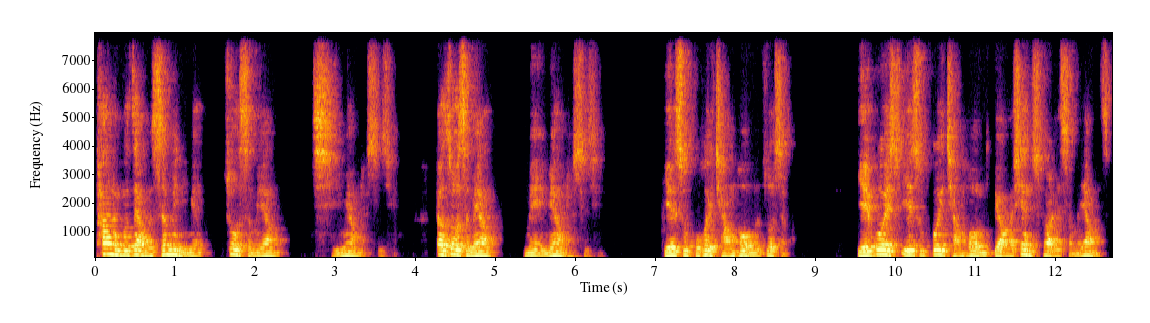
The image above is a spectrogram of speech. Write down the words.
他能够在我们生命里面做什么样奇妙的事情，要做什么样美妙的事情。耶稣不会强迫我们做什么，也不会，耶稣不会强迫我们表现出来什么样子，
